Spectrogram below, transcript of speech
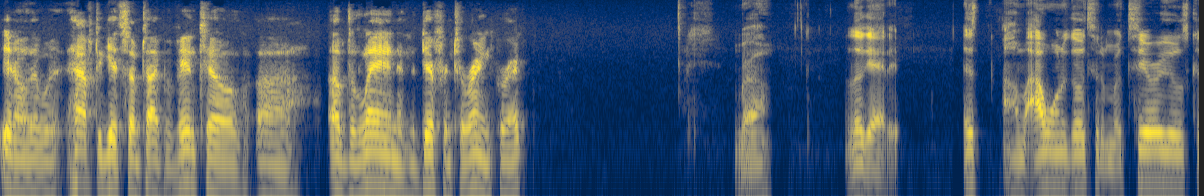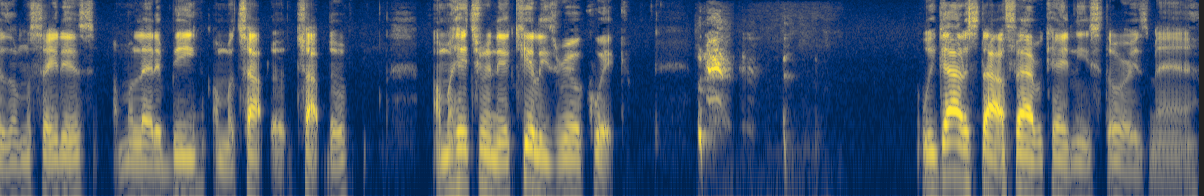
You know, they would have to get some type of intel uh, of the land and the different terrain, correct? Bro, look at it. It's um, I want to go to the materials because I'm gonna say this. I'm gonna let it be. I'm gonna chop the chop the. I'm gonna hit you in the Achilles real quick. We gotta stop fabricating these stories, man.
